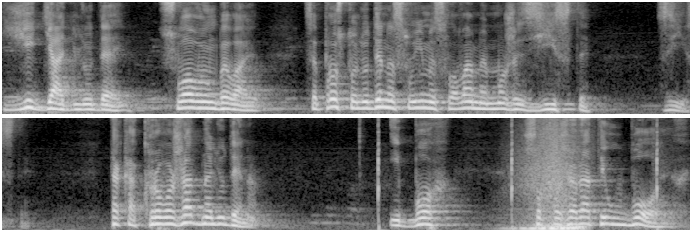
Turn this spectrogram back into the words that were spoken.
Їдять людей, словом вбивають. Це просто людина своїми словами може з'їсти. З'їсти. Така кровожадна людина. І Бог, щоб пожирати убогих,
